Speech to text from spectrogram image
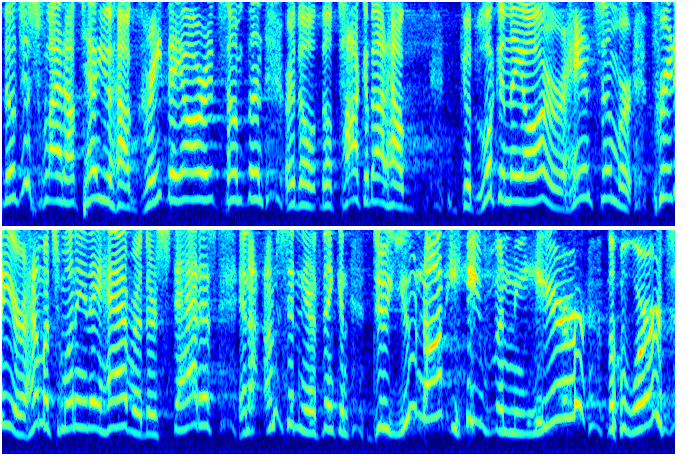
they'll just flat out tell you how great they are at something, or they'll, they'll talk about how good looking they are, or handsome, or pretty, or how much money they have, or their status. And I'm sitting here thinking, do you not even hear the words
